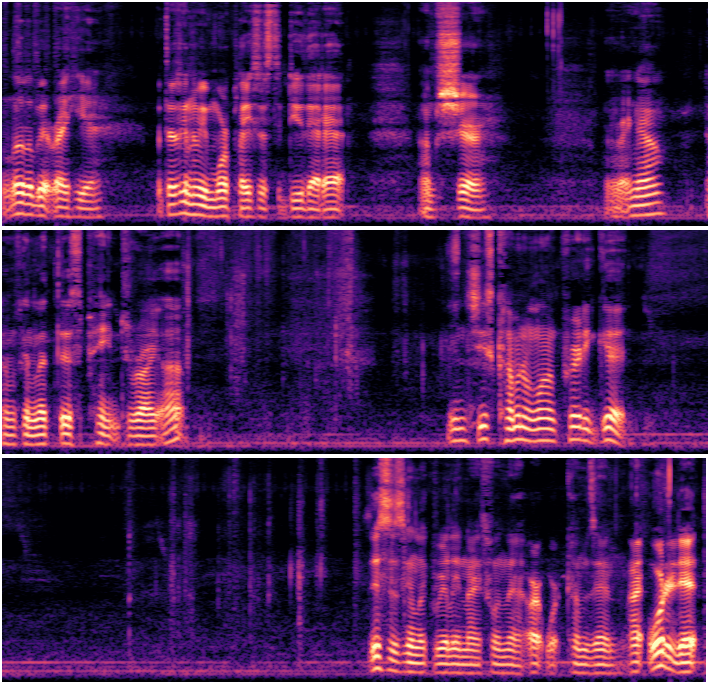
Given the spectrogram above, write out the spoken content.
A little bit right here. But there's going to be more places to do that at. I'm sure. But right now, I'm just going to let this paint dry up. And she's coming along pretty good. This is going to look really nice when the artwork comes in. I ordered it,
